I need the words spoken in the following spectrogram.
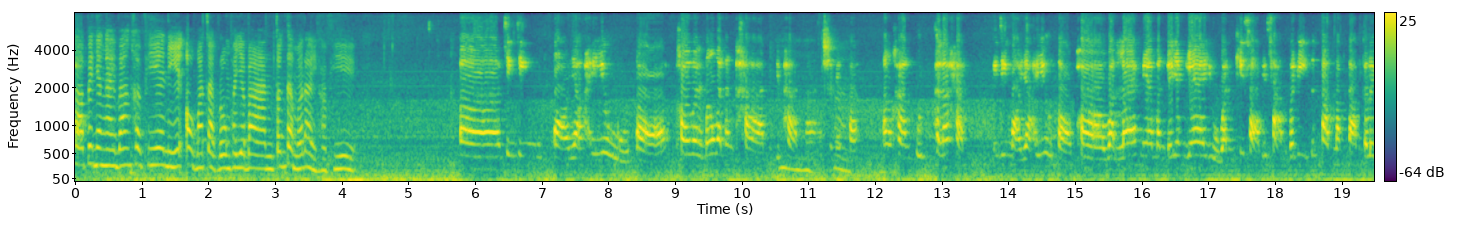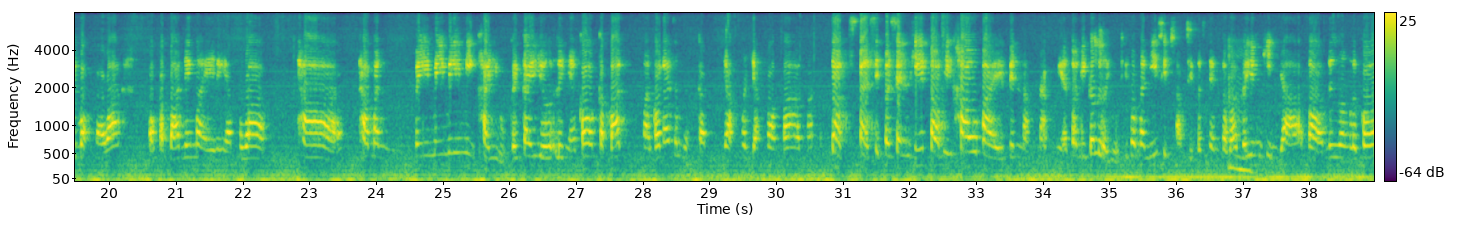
ค่ะเป็นยังไงบ้างคะพี่อันนี้ออกมาจากโรงพยาบาลตั้งแต่เมื่อไหร่คะพี่เอ่อจริงๆหมออยากให้อยู่ต่อเข้าไปเมื่อวันอังคารที่ผ่านมาใช่ไหมคะอังคารพุธพฤหัสจริงๆหมออยากให้อยู่ต่อพอวันแรกเนี่ยมันก็ยังแย่อยู่วันที่สองที่สามก็ดีขึ้นตามลำดับก็เลยบอกหมอว่าขอกลับบ้านได้ไหมอะไรเงี้ยเพราะว่า ถ้าถ้ามันไม่ไม่ไม่ได้มีใครอยู่ใกล้ๆเยอะอะไรเงี้ยก็กลับบ้านมาก็น่าจะเหมือนกับอยากมันอยากนอนบ้านนะจาก 80%ที่ตอนที่เข้าไปเป็นหนักๆเนี่ย ตอนนี้ก็เหลืออยู่ที่ประมาณ 20-30%แต่ว่าก็ยังกินยาต่อเนื่องแล้วก็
